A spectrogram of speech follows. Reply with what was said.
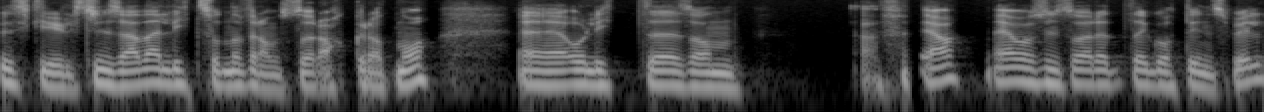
beskrivelse, syns jeg. Det er litt sånn det framstår akkurat nå. Og litt sånn ja, jeg syns det var et godt innspill.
